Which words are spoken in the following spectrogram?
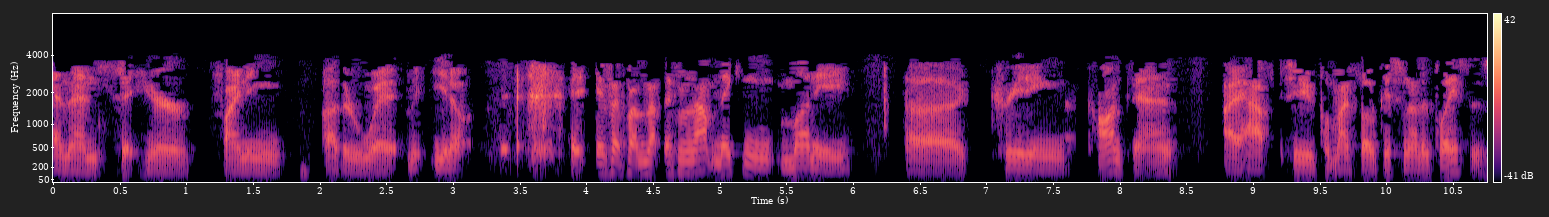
and then sit here finding other way. You know, if if I'm not if I'm not making money uh, creating content, I have to put my focus in other places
